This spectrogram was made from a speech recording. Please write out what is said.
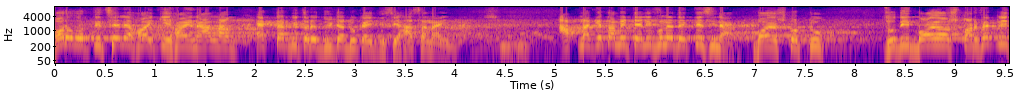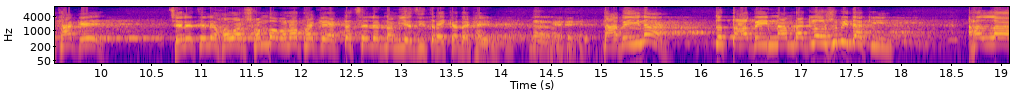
পরবর্তী ছেলে হয় কি হয় না, আল্লাহ একটার ভিতরে দুইটা ঢুকাই দিছি, হাসানাইন। আপনাকে তো আমি টেলিফোনে দেখতেছি না, বয়স্ক টুক। যদি বয়স পারফেক্টলি থাকে, ছেলে ছেলে হওয়ার সম্ভাবনা থাকে, একটা ছেলের নাম ইয়াজিত রাইকা দেখাই তাবেই না? তো তাবেই নাম রাখলে অসুবিধা কি? আল্লাহ,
